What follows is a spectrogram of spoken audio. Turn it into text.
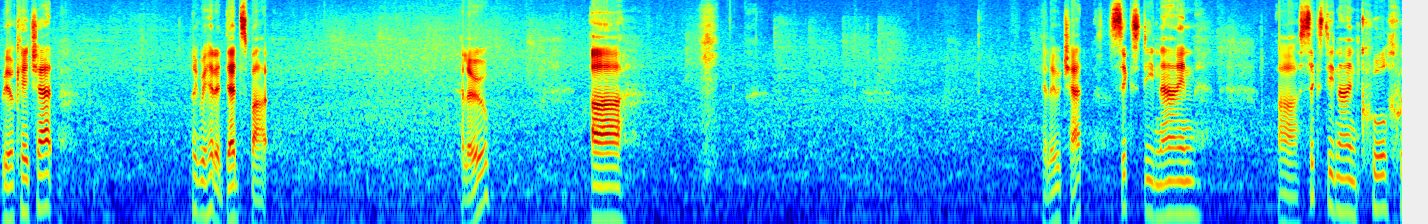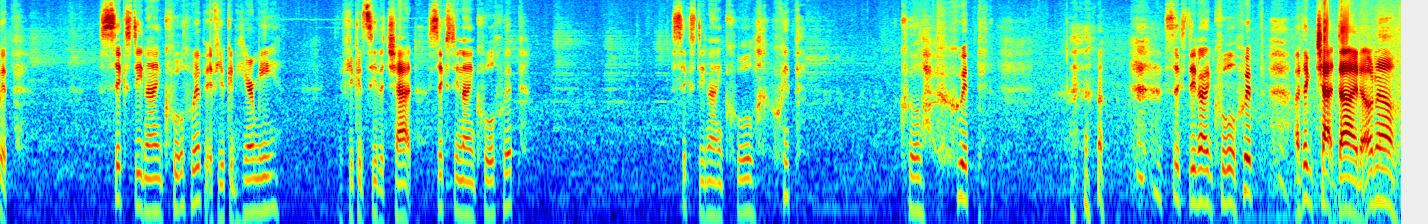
We okay, chat? I think we hit a dead spot. Hello? Uh, hello, chat. 69, uh, 69 Cool Whip. 69 Cool Whip, if you can hear me, if you could see the chat. 69 Cool Whip. 69 Cool Whip. Cool Whip. 69 cool whip. I think chat died. Oh no.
